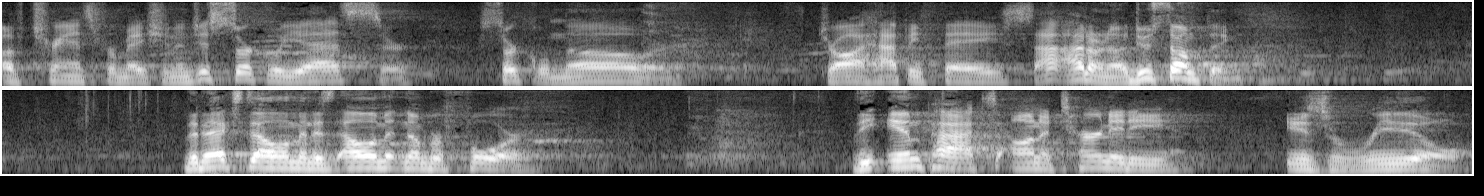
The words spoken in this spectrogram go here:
of transformation? And just circle yes or circle no or draw a happy face. I, I don't know, do something. The next element is element number four. The impact on eternity is real.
